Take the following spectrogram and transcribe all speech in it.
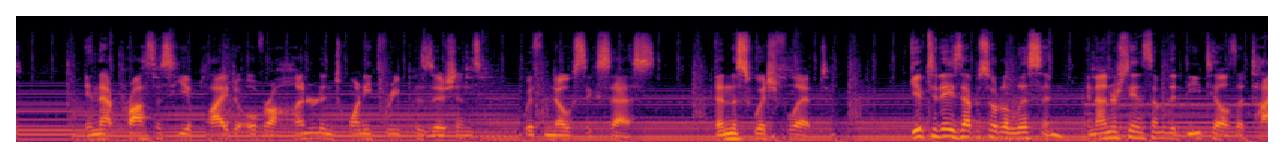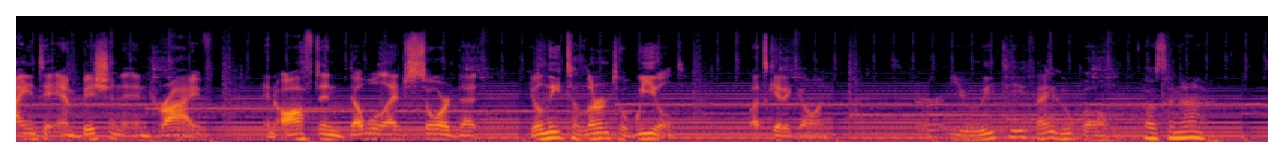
In that process, he applied to over 123 positions with no success. Then the switch flipped. Give today's episode a listen and understand some of the details that tie into ambition and drive, an often double edged sword that you'll need to learn to wield. Let's get it going. Uliti Fangupo. Close enough.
